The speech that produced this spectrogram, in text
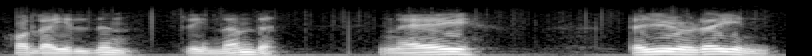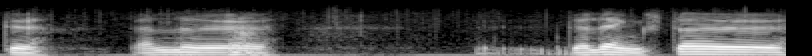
hålla elden brinnande? Nej, det gör det inte. Den, ja. eh, det längsta eh,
